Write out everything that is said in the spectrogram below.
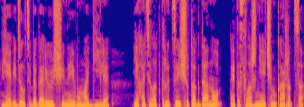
Я видел тебя горюющей на его могиле. Я хотел открыться еще тогда, но это сложнее, чем кажется.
